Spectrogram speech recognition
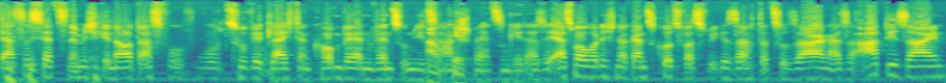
Das ist jetzt nämlich genau das, wo, wozu wir gleich dann kommen werden, wenn es um die ah, Zahnschmerzen okay. geht. Also erstmal wollte ich noch ganz kurz was, wie gesagt, dazu sagen. Also Art Design,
